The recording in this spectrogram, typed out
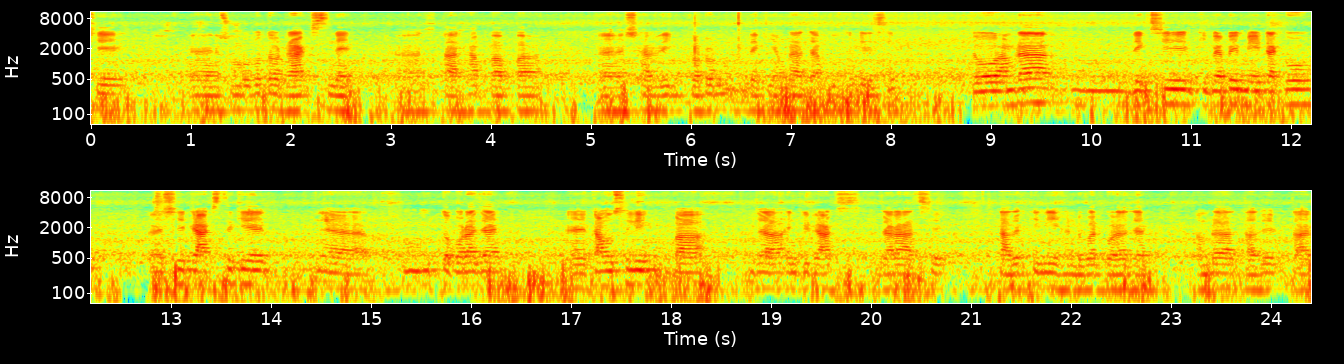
সে সম্ভবত ড্রাগস নেয়। তার হাব ভাব বা শারীরিক গঠন দেখে আমরা যা বুঝতে পেরেছি। তো আমরা দেখছি কীভাবে মেয়েটাকেও সেই ড্রাগস থেকে মুক্ত করা যায়। কাউন্সিলিং বা যা অ্যান্টি ড্রাগস যারা আছে, তাদেরকে নিয়ে হ্যান্ডওভার করা যায়। আমরা তাদের, তার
